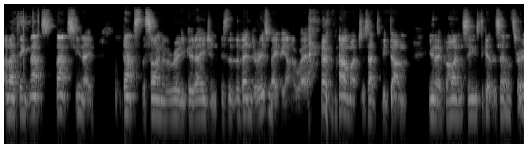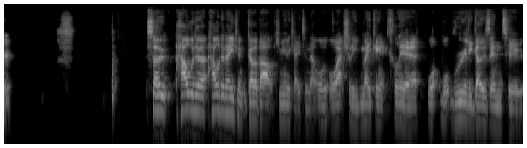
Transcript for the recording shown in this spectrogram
and I think that's that's you know that's the sign of a really good agent is that the vendor is maybe unaware of how much has had to be done, you know, behind the scenes to get the sale through. So, how would a how would an agent go about communicating that, or, or actually making it clear what what really goes into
